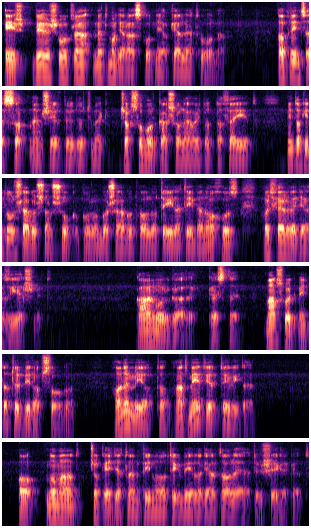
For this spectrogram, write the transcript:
És dühös volt rá, mert magyarázkodnia kellett volna. A princessa nem sértődött meg, csak szomorkással lehajtotta fejét, mint aki túlságosan sok korombaságot hallott életében ahhoz, hogy felvegye az ilyesmit. Kármorgáre, kezdte. Más vagy, mint a többi rabszolga. Ha nem miattam, hát miért jöttél ide? A nomád csak egyetlen pillanatig mérlegelte a lehetőségeket.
